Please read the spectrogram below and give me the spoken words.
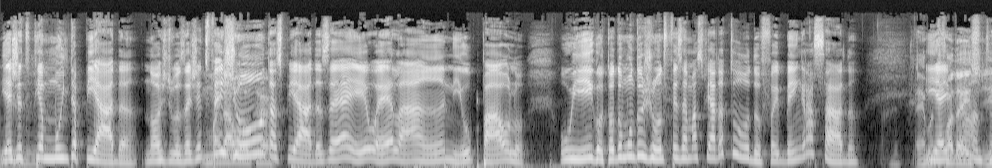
E a gente tinha muita piada, nós duas. A gente Uma fez junto outra. as piadas. É, eu, ela, a Anne, o Paulo, o Igor, todo mundo junto, fizemos as piadas tudo. Foi bem engraçado. É E muito aí, foda isso pronto. de.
